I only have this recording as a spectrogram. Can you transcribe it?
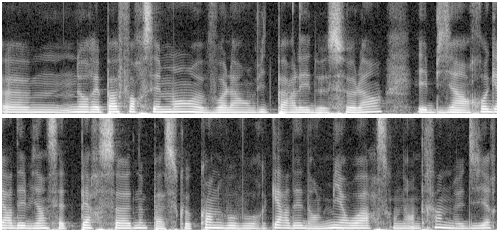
euh, n'auraient pas forcément euh, voilà envie de parler de cela eh bien regardez bien cette personne parce que quand vous vous regardez dans le miroir ce qu'on est en train de me dire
